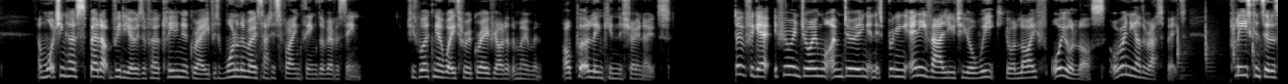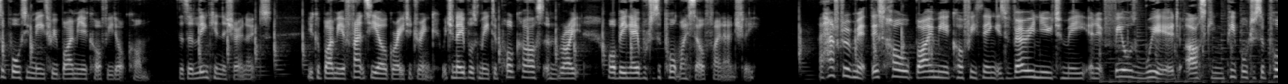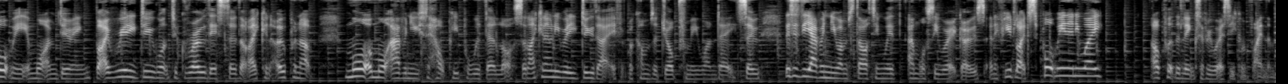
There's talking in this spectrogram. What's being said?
and watching her sped up videos of her cleaning a grave is one of the most satisfying things I've ever seen. She's working her way through a graveyard at the moment. I'll put a link in the show notes. Don't forget, if you're enjoying what I'm doing and it's bringing any value to your week, your life, or your loss, or any other aspect, please consider supporting me through buymeacoffee.com. There's a link in the show notes. You could buy me a fancy Earl Grey to drink, which enables me to podcast and write while being able to support myself financially. I have to admit, this whole buy me a coffee thing is very new to me and it feels weird asking people to support me in what I'm doing, but I really do want to grow this so that I can open up more and more avenues to help people with their loss, and I can only really do that if it becomes a job for me one day. So, this is the avenue I'm starting with, and we'll see where it goes. And if you'd like to support me in any way, I'll put the links everywhere so you can find them.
